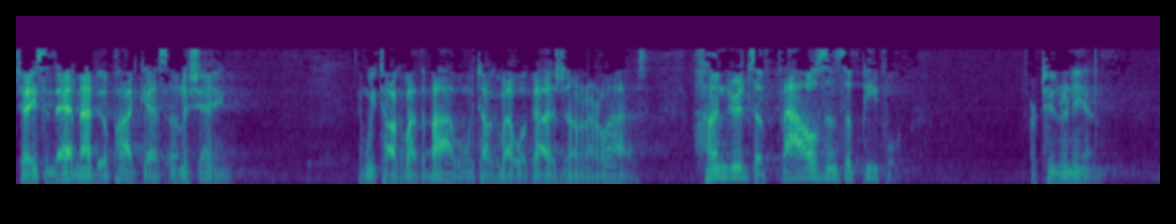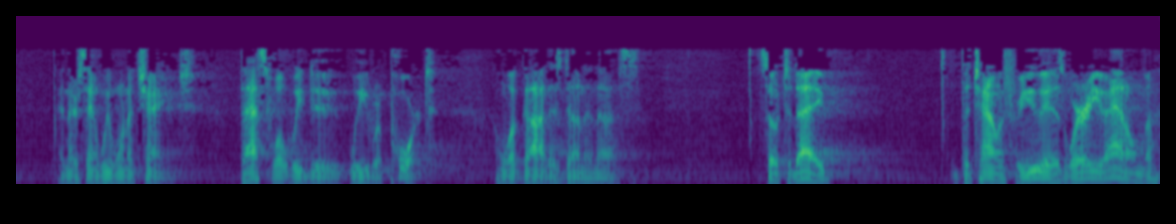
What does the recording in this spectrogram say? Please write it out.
Jason, Dad, and I do a podcast, Unashamed. And we talk about the Bible and we talk about what God has done in our lives. Hundreds of thousands of people are tuning in. And they're saying, we want to change. That's what we do. We report on what God has done in us. So today, the challenge for you is where are you at on the,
